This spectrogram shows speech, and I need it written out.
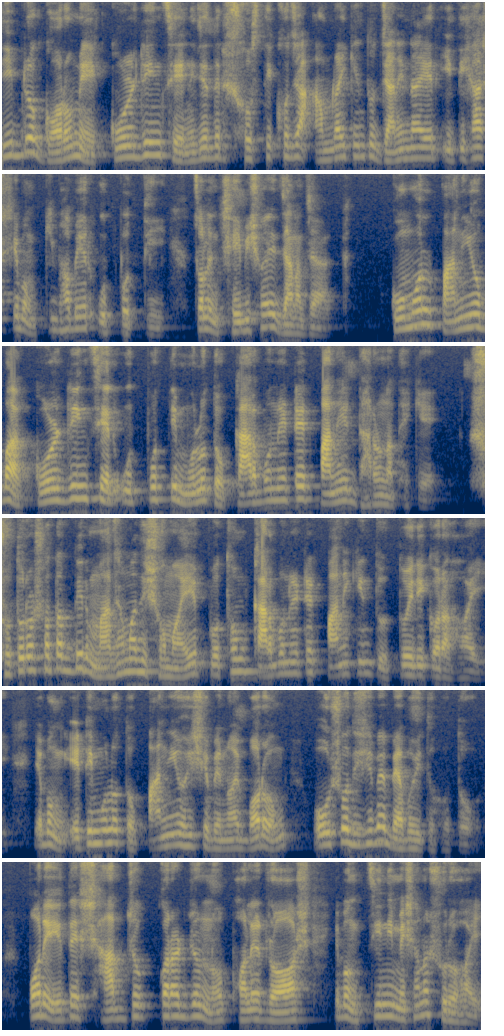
তীব্র গরমে কোল্ড ড্রিঙ্কসে নিজেদের স্বস্তি খোঁজা আমরাই কিন্তু জানি না এর ইতিহাস এবং কীভাবে এর উৎপত্তি। চলেন সেই বিষয়ে জানা যাক। কোমল পানীয় বা কোল্ড ড্রিঙ্কসের উৎপত্তি মূলত কার্বোনেটেড পানির ধারণা থেকে। সতেরো শতাব্দীর মাঝামাঝি সময়ে প্রথম কার্বোনেটেড পানি কিন্তু তৈরি করা হয় এবং এটি মূলত পানীয় হিসেবে নয়, বরং ঔষধ হিসেবে ব্যবহৃত হতো। পরে এতে স্বাদ যোগ করার জন্য ফলের রস এবং চিনি মেশানো শুরু হয়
